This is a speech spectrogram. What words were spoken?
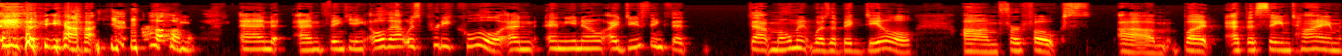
yeah um and and thinking oh that was pretty cool and and you know i do think that that moment was a big deal um for folks um but at the same time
